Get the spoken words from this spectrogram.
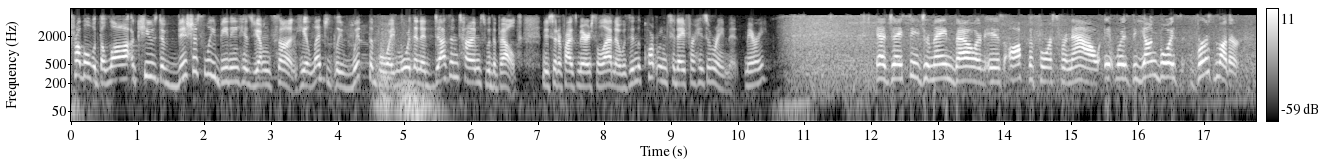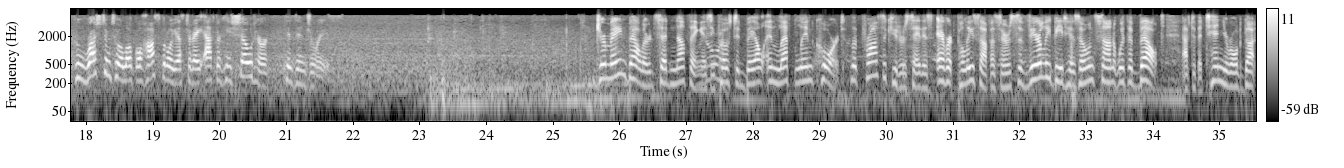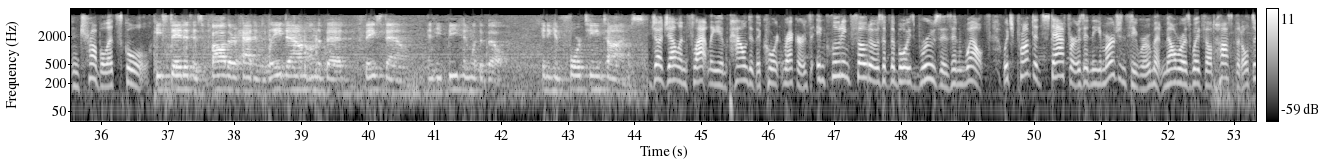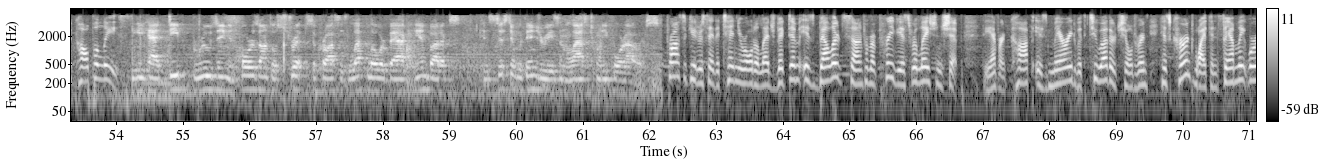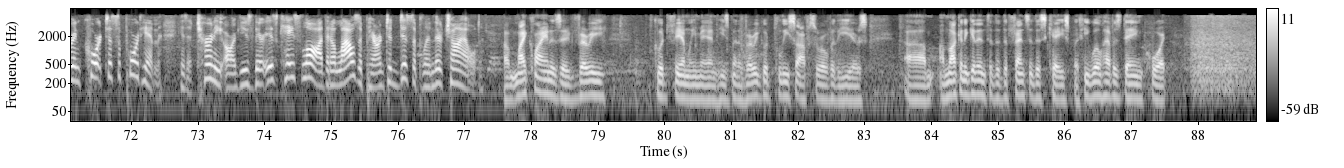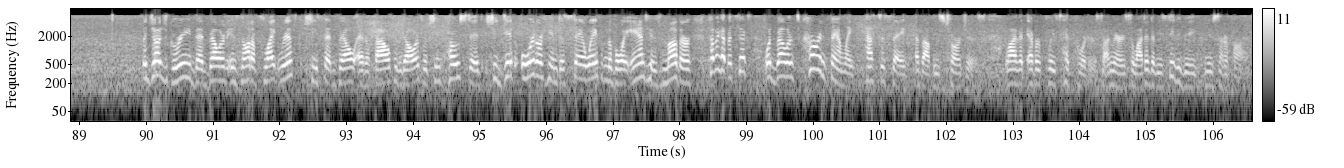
trouble with the law, accused of viciously beating his young son. He allegedly whipped the boy more than a dozen times with a belt. News Center 5's Mary Saladna was in the courtroom today for his arraignment. Mary? Yeah, JC, Jermaine Ballard is off the force for now. It was the young boy's birth mother who rushed him to a local hospital yesterday after he showed her his injuries. Jermaine Ballard said nothing as he posted bail and left Lynn Court, but prosecutors say this Everett police officer severely beat his own son with a belt after the 10-year-old got in trouble at school. He stated his father had him lay down on the bed, face down, and he beat him with a belt hitting him 14 times. Judge Ellen Flatley impounded the court records, including photos of the boy's bruises and welts, which prompted staffers in the emergency room at Melrose Wakefield Hospital to call police. He had deep bruising and horizontal strips across his left lower back and buttocks consistent with injuries in the last 24 hours. Prosecutors say the 10-year-old alleged victim is Ballard's son from a previous relationship. The Everett cop is married with two other children. His current wife and family were in court to support him. His attorney argues there is case law that allows a parent to discipline their child. Uh, my client is a very good family man. He's been a very good police officer over the years. Um, I'm not going to get into the defense of this case, but he will have his day in court. The judge agreed that Ballard is not a flight risk. She set bail at $1,000, which he posted. She did order him to stay away from the boy and his mother. Coming up at 6, what Ballard's current family has to say about these charges. Live at Everett Police Headquarters, I'm Mary Saladna, WCVB News Center 5.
